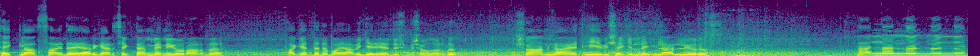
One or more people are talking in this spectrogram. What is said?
Tekli atsaydı eğer gerçekten beni yorardı. Pakette de bayağı bir geriye düşmüş olurduk. Şu an gayet iyi bir şekilde ilerliyoruz. Lan lan lan lan lan.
